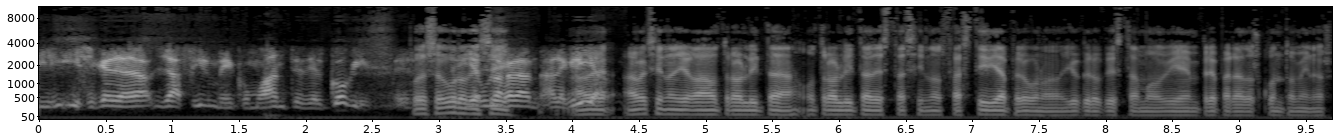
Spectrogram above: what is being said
y, se quede ya, firme como antes del COVID. Pues seguro que sí. gran alegría. A ver, si no llega otra olita, otra olita de esta si nos fastidia, pero bueno, yo creo que estamos bien preparados cuanto menos.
